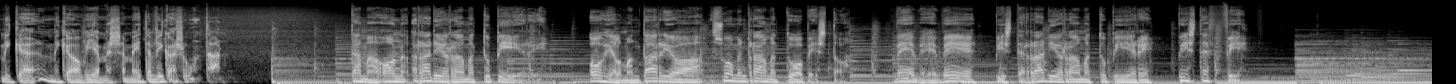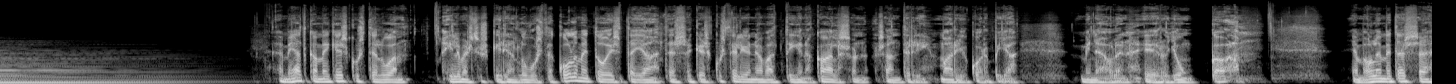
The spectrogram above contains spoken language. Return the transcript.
mikä, mikä on viemässä meitä vikasuuntaan. Tämä on Radioraamattu Piiri. Ohjelman tarjoaa Suomen Raamattuopisto. www.radioraamattupiiri.fi Me jatkamme keskustelua ilmestyskirjan luvusta 13 ja tässä keskustelijoina ovat Tiina Karlsson, Santeri Marjokorpi ja minä olen Eero Junkkaala. Ja me olemme tässä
